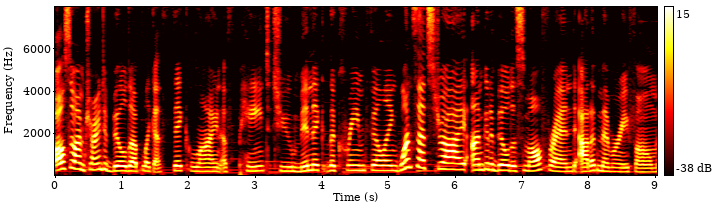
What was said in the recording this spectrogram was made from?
Also, I'm trying to build up like a thick line of paint to mimic the cream filling. Once that's dry, I'm gonna build a small friend out of memory foam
